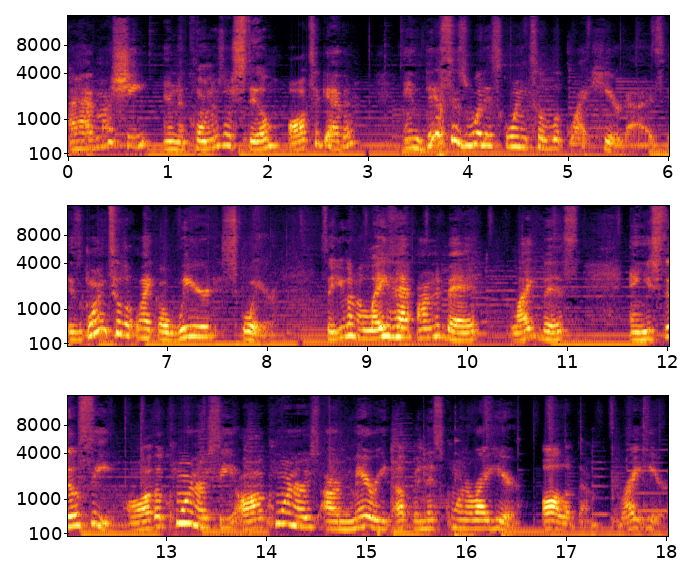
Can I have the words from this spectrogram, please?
I have my sheet and the corners are still all together. And this is what it's going to look like here, guys. It's going to look like a weird square. So you're going to lay that on the bed like this. And you still see all the corners. See, all corners are married up in this corner right here. All of them right here.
